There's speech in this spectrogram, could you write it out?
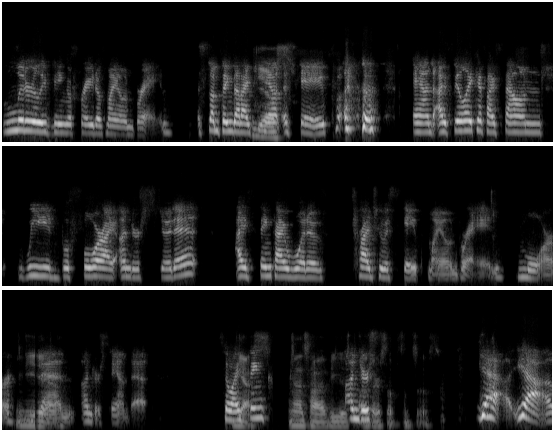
literally being afraid of my own brain something that I can't yes. escape and I feel like if I found weed before I understood it I think I would have tried to escape my own brain more yeah. than understand it so I yes. think that's how I've used under- other substances. Yeah, yeah.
